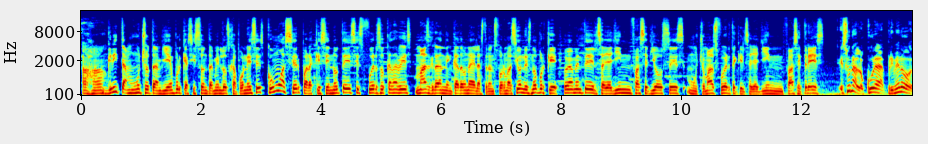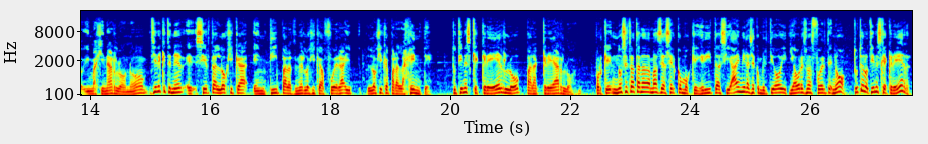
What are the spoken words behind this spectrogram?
Ajá. Grita mucho también, porque así son también los japoneses. ¿Cómo hacer para que se note ese esfuerzo cada vez más grande en cada una de las transformaciones, no? Porque obviamente el Saiyajin fase Dios es mucho más fuerte que el Saiyajin fase 3. Es una locura, primero, imaginarlo, ¿no? Tiene que tener eh, cierta lógica en ti para tener lógica afuera y lógica para la gente. Tú tienes que creerlo para crearlo. Porque no se trata nada más de hacer como que gritas y, ay, mira, se convirtió y, y ahora es más fuerte. No, tú te lo tienes que creer.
